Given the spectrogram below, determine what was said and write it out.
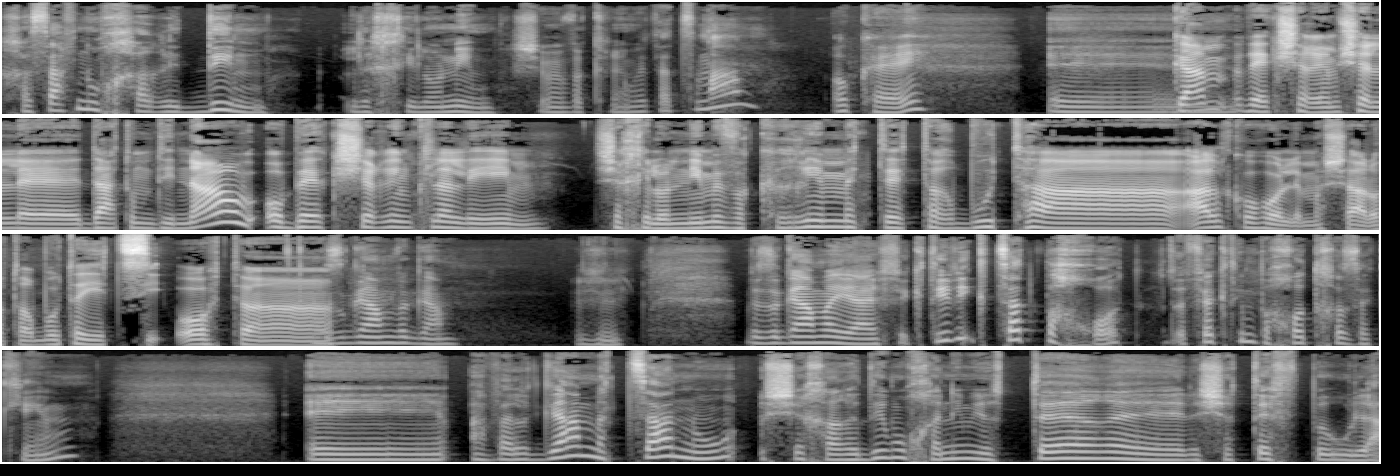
חשפנו חרדים לחילונים שמבקרים את עצמם. אוקיי. אמ, גם בהקשרים של אה, דת ומדינה, או- או בהקשרים כלליים? שחילונים מבקרים את אה, תרבות האלכוהול, למשל, או תרבות היציאות ה... אז גם וגם. וזה גם היה אפקטיבי, קצת פחות, זה אפקטים פחות חזקים. אה, אבל גם מצאנו שחרדים מוכנים יותר אה, לשתף פעולה.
